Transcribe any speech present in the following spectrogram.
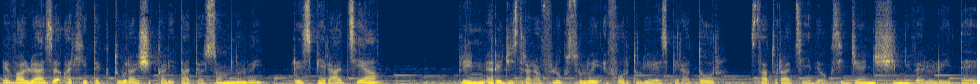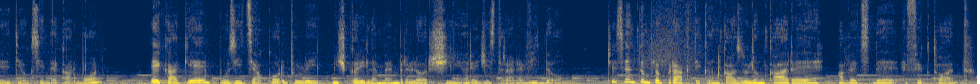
evaluează arhitectura și calitatea somnului, respirația, prin înregistrarea fluxului, efortului respirator, saturației de oxigen și nivelului de dioxid de carbon, EKG, poziția corpului, mișcările membrelor și înregistrarea video. Ce se întâmplă practic în cazul în care aveți de efectuat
